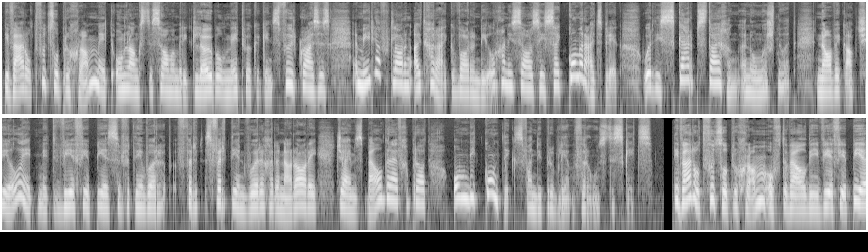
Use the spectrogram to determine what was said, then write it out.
Die Wêreldvoedselprogram het onlangs tesame met die Global Network Against Food Crisis 'n mediaverklaring uitgereik waarin die organisasie sy kommer uitspreek oor die skerp stygings in hongersnood. Naweek Aktueel het met WFP se verteenwoordiger in Harare, James Belgrave gepraat om die konteks van die probleem vir ons te skets. Die Wêreldvoedselprogram, oftewel die WFP,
